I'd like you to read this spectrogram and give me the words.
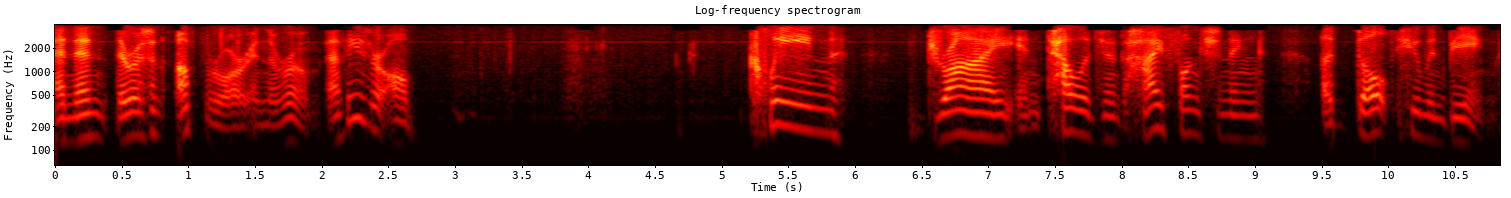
and then there was an uproar in the room. Now these are all clean, dry, intelligent, high-functioning adult human beings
